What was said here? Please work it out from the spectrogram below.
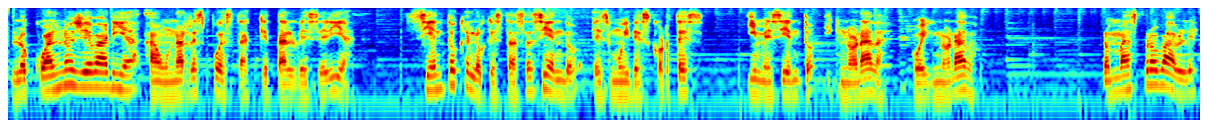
lo cual nos llevaría a una respuesta que tal vez sería, siento que lo que estás haciendo es muy descortés y me siento ignorada o ignorado. Lo más probable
